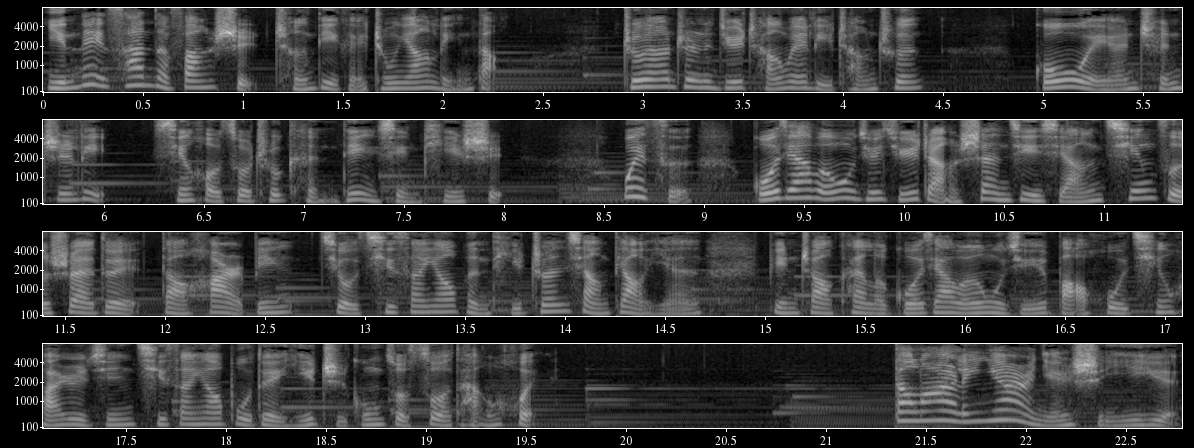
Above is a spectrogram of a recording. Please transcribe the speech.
以内参的方式呈递给中央领导。中央政治局常委李长春、国务委员陈直立先后作出肯定性批示。为此，国家文物局局长单霁翔亲自率队到哈尔滨就“七三幺”问题专项调研，并召开了国家文物局保护侵华日军“七三幺”部队遗址工作座谈会。到了二零一二年十一月，“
